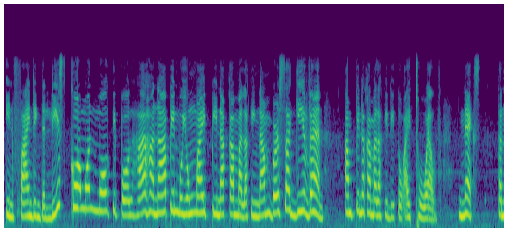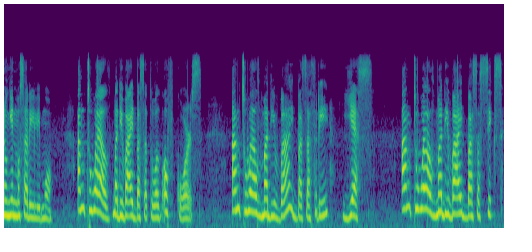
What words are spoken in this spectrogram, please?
In finding the least common multiple, hahanapin mo yung may pinakamalaking number sa given. Ang pinakamalaki dito ay 12. Next, tanungin mo sarili mo. Ang 12, ma-divide ba sa 12? Of course. Ang 12, ma-divide ba sa 3? Yes. Ang 12, ma-divide ba sa 6?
